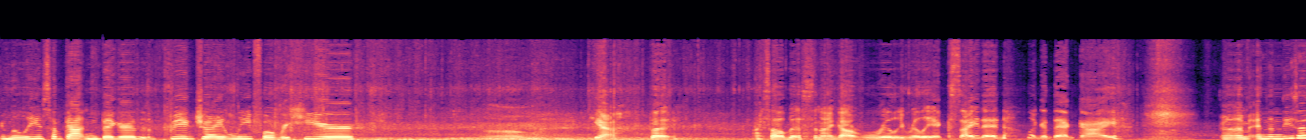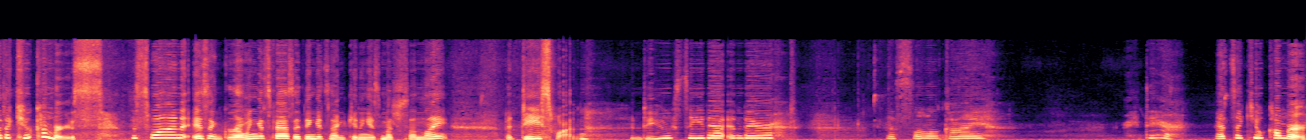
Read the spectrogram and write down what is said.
And the leaves have gotten bigger. There's a big giant leaf over here. Yeah, but I saw this and I got really, really excited. Look at that guy. Um, and then these are the cucumbers. This one isn't growing as fast. I think it's not getting as much sunlight. But this one, do you see that in there? This little guy right there. That's a cucumber.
